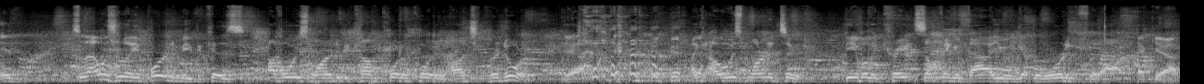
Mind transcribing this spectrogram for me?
And so that was really important to me because I've always wanted to become quote unquote an entrepreneur. Yeah. Like I always wanted to be able to create something of value and get rewarded for that. Heck yeah.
